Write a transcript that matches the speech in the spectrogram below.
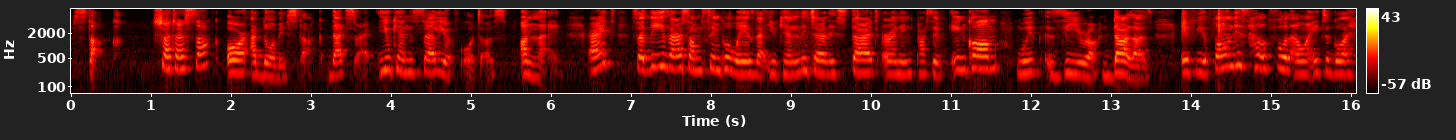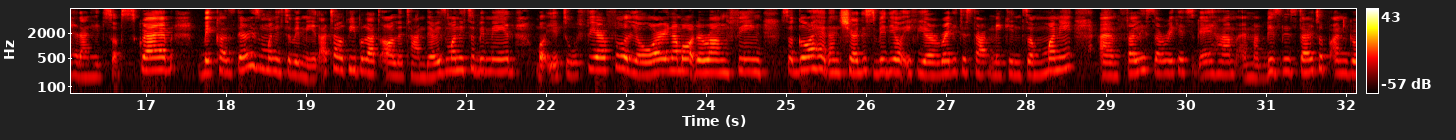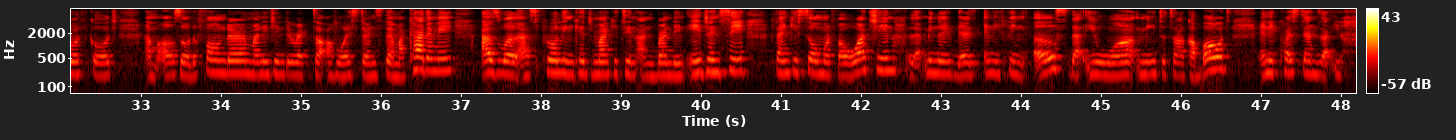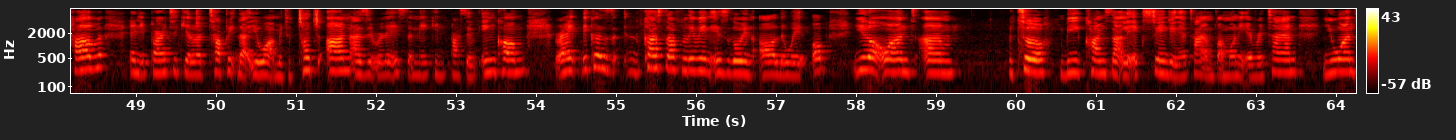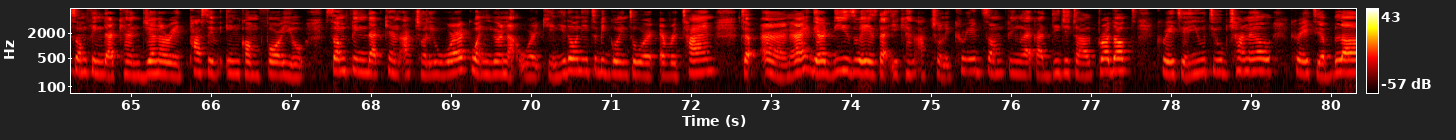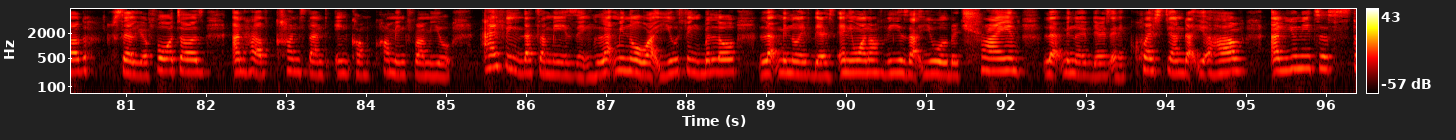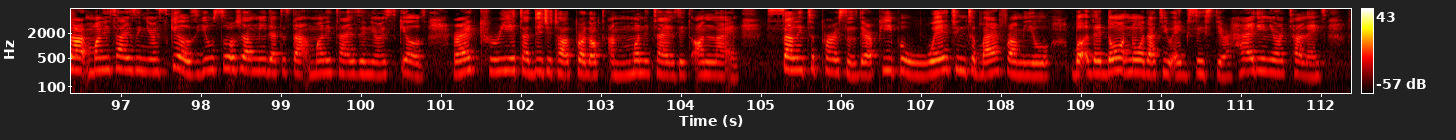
Stock. Shutterstock or Adobe Stock. That's right. You can sell your photos online. Right? So these are some simple ways that you can literally start earning passive income with zero dollars. If you found this helpful i want you to go ahead and hit subscribe because there is money to be made. I tell people that all the time. There is money to be made but you're too fearful. You're worrying about the wrong thing. So go ahead and share this video if you're ready to start making some money. I'm Phelisa ricketts graham. I'm a business startup and growth coach. I'm also the founder managing director of western stem academy as well as pro linkage marketing and branding agency. Thank you so much for watching. Let me know if there's anything else that you want me to talk about any questions that you have any particular topic that you want me to touch on as it relates to making passive income right? Because cost of living is going all the way up. You don't want um to be constantly exchanging your time for money every time. You want something that can generate passive income for you something that can actually work when you're not working. You don't need to be going to work every time to earn right? There are these ways that you can actually create something like a digital product create your youtube channel create your blog sell your photos and have constant income coming from you I think that's amazing. Let me know what you think below. Let me know if there's any one of these that you will be trying. Let me know if there's any question that you have. And you need to start monetizing your skills. Use social media to start monetizing your skills, right? Create a digital product and monetize it online. Sell it to persons. There are people waiting to buy from you, but they don't know that you exist. You're hiding your talent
